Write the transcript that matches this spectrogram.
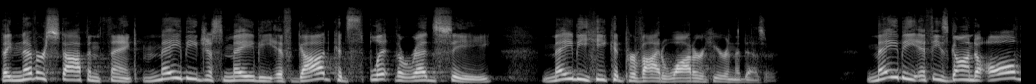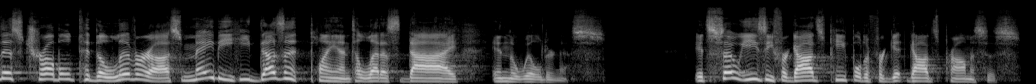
They never stop and think, maybe, just maybe, if God could split the Red Sea, maybe He could provide water here in the desert. Maybe if he's gone to all this trouble to deliver us, maybe he doesn't plan to let us die in the wilderness. It's so easy for God's people to forget God's promises,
